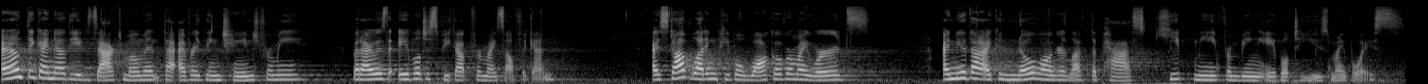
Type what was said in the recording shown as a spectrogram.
I don't think I know the exact moment that everything changed for me, but I was able to speak up for myself again. I stopped letting people walk over my words I knew that I could no longer let the past keep me from being able to use my voice.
